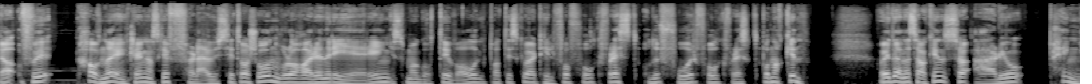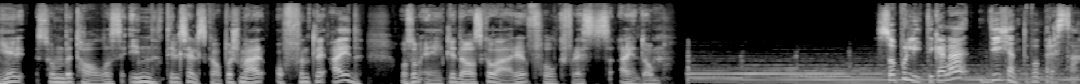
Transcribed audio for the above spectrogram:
Ja, for vi havner egentlig i en ganske flau situasjon, hvor du har en regjering som har gått til valg på at de skal være til for folk flest, og du får folk flest på nakken. Og i denne saken så er det jo penger som betales inn til selskaper som er offentlig eid, og som egentlig da skal være folk flests eiendom. Så politikerne de kjente på presset.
